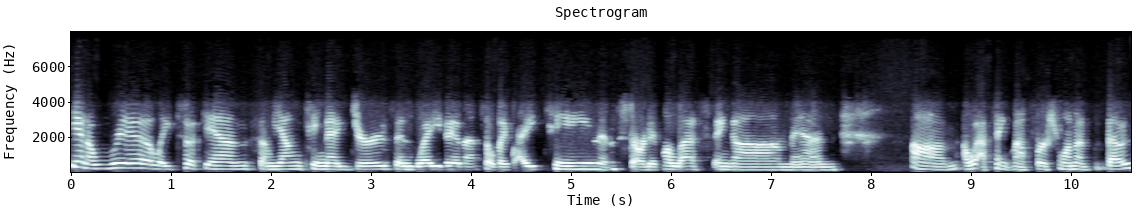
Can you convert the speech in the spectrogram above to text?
you know, really took in some young teenagers and waited until they were 18 and started molesting them and. Um, oh, I think my first one of those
